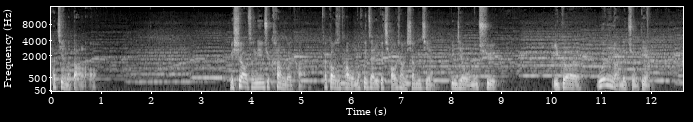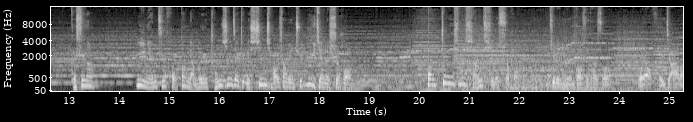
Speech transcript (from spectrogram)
他进了大牢。米歇尔曾经去看过他，他告诉他我们会在一个桥上相见，并且我们去一个温暖的酒店。可是呢，一年之后，当两个人重新在这个新桥上面去遇见的时候，当钟声响起的时候，这个女人告诉他说：“我要回家了。”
